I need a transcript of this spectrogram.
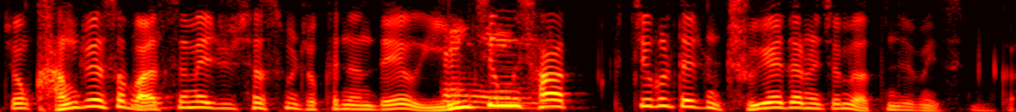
좀 강조해서 네. 말씀해 주셨으면 좋겠는데요. 네. 인증샷 찍을 때 좀 주의해야 되는 점이 어떤 점이 있습니까?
